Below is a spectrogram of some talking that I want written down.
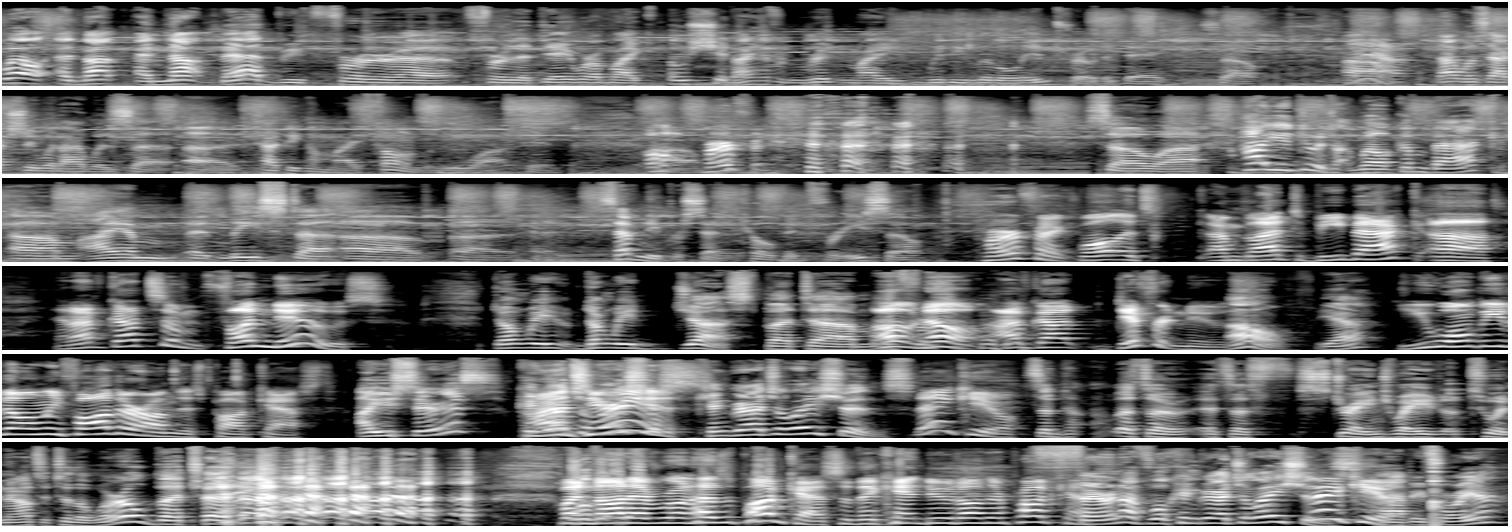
well, and not and not bad for uh, for the day where I'm like, oh shit, I haven't written my witty little intro today. So uh, Yeah. that was actually what I was uh, uh, typing on my phone when you walked in. Oh, perfect. So, uh, how you doing? Welcome back. Um, I am at least uh, uh, uh, 70% COVID free, so Perfect. Well, it's I'm glad to be back. Uh, and I've got some fun news. Don't we don't we just? But um, Oh first- no, I've got different news. Oh yeah. You won't be the only father on this podcast. Are you serious? I'm Congratulations! serious. Congratulations. Thank you. It's a it's a it's a strange way to, announce it to the world, but uh, But not everyone has a podcast, so they can't do it on their podcast. fair enough. Well, congratulations. Thank you. Happy for you.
